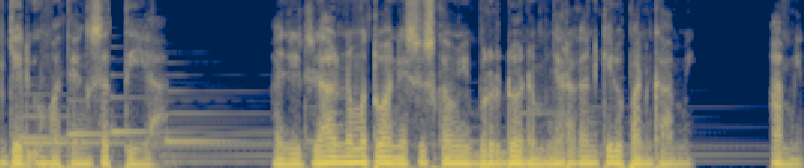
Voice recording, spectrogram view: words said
menjadi umat yang setia. Hanya di dalam nama Tuhan Yesus kami berdoa dan menyerahkan kehidupan kami. Amin.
